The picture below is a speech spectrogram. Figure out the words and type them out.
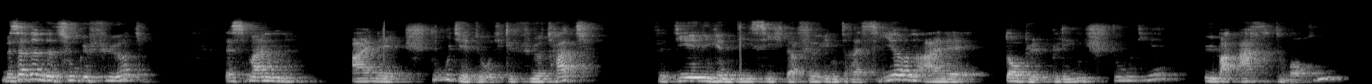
Das hat dann dazu geführt, dass man eine Studie durchgeführt hat, für diejenigen, die sich dafür interessieren, eine Doppelblindstudie über acht Wochen.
